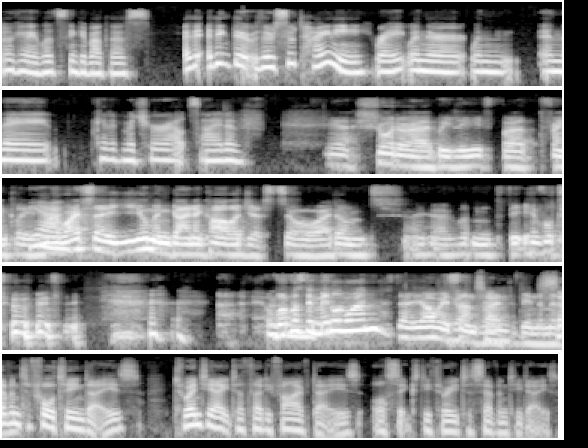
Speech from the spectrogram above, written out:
Okay, let's think about this. I, th- I think they're they're so tiny, right? When they're when and they kind of mature outside of Yeah, shorter, I believe, but frankly, Yeah. my wife's a human gynecologist, so I don't, I, I wouldn't be able to. What was the middle one? That always Got, sounds um, right to be in the middle. 7 to 14 days, 28 to 35 days, or 63 to 70 days.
